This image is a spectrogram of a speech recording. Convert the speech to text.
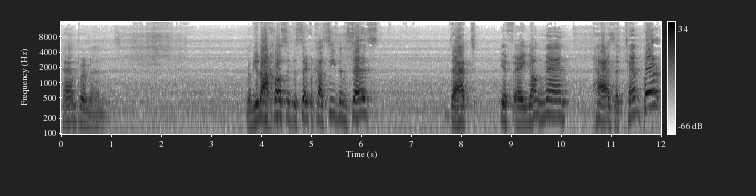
Temperament. Rabbi Yehuda Chosid, the Sefer Hasidim, says that if a young man has a temper,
